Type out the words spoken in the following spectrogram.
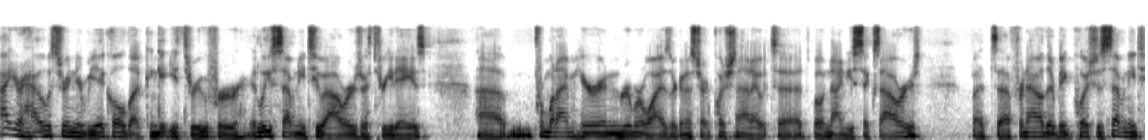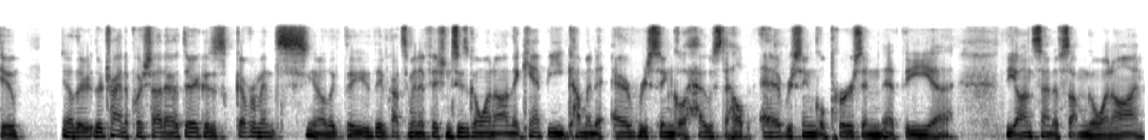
at your house or in your vehicle that can get you through for at least 72 hours or three days. Uh, from what I'm hearing, rumor wise, they're going to start pushing that out to about 96 hours. But uh, for now, their big push is 72. You know, they're, they're trying to push that out there because governments, you know, like they, they've got some inefficiencies going on. They can't be coming to every single house to help every single person at the, uh, the onset of something going on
